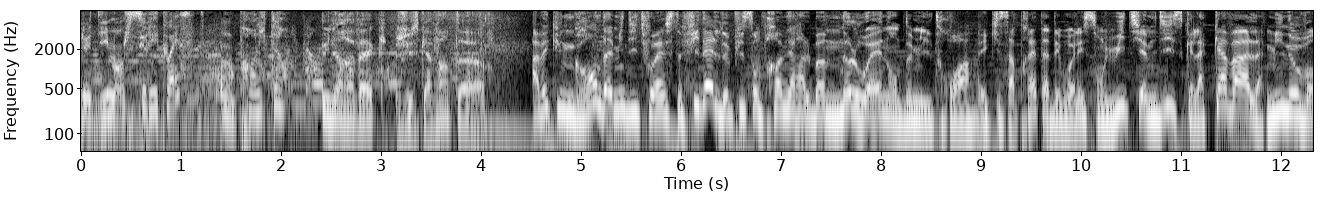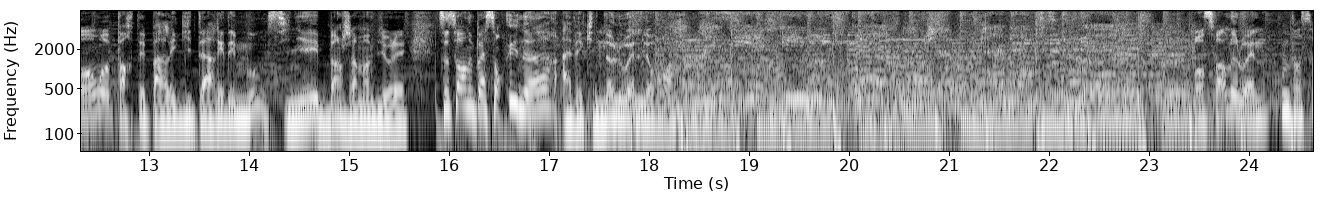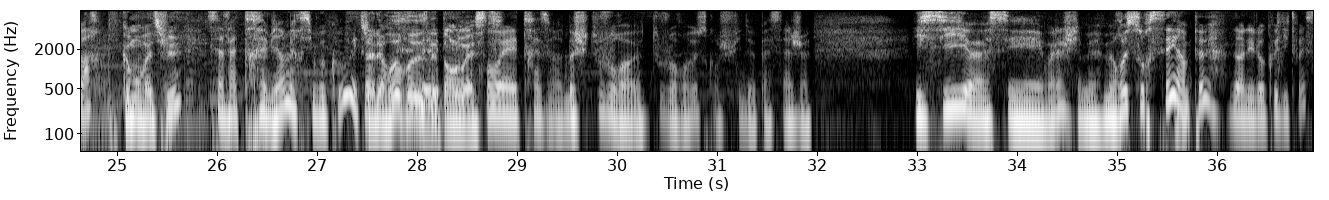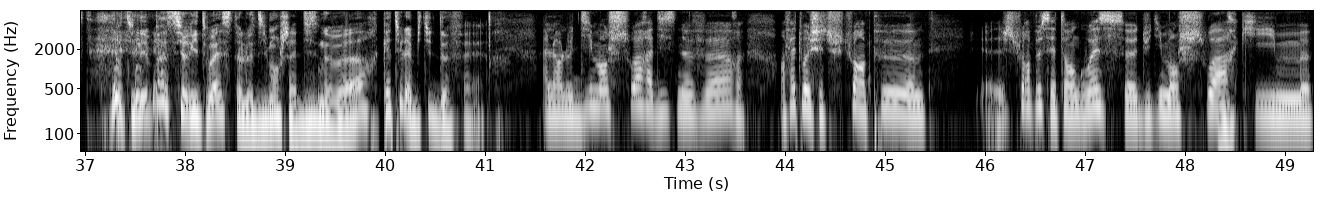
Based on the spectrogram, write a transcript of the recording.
Le dimanche sur It West, on prend le temps. Une heure avec, jusqu'à 20h. Avec une grande amie d'It West, fidèle depuis son premier album Nolwenn en 2003 et qui s'apprête à dévoiler son huitième disque, La Cavale, mi-novembre, porté par les guitares et des mots signés Benjamin Biolay. Ce soir, nous passons une heure avec Nolwenn Leroy. Bonsoir Nolwenn, Bonsoir. comment vas-tu? Ça va très bien, merci beaucoup. Et Tu toi? as l'air heureuse d'être dans l'Ouest. Ouais, très heureuse. Bah, je suis toujours, euh, toujours heureuse quand je suis de passage ici. euh, c'est voilà, je viens me, me ressourcer un peu dans les locaux d'It West. Quand tu n'es pas sur It West le dimanche à 19h, qu'as-tu l'habitude de faire? Alors le dimanche soir à 19h, en fait, moi j'ai toujours un peu, euh, j'ai toujours un peu cette angoisse euh, du dimanche soir Mmh. qui me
